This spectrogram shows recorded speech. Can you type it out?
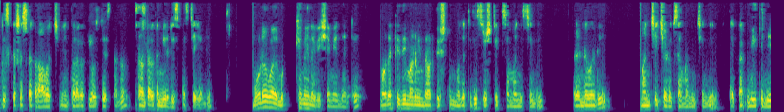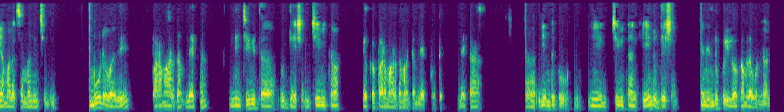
డిస్కషన్స్లోకి రావచ్చు. నేను త్వరగా క్లోజ్ చేస్తాను. దాని తర్వాత మీరు డిస్కస్ చేయండి. మూడవ ముఖ్యమైన విషయం ఏంటంటే మొదటిది మనం ఇంతవరకు చూసిన. మొదటిది సృష్టికి సంబంధించింది. రెండవది మంచి చెడుకు సంబంధించింది. లేక నీతి నియమాలకు సంబంధించింది. మూడవది పరమార్థం. లేక నీ జీవిత ఉద్దేశం జీవితం యొక్క పరమార్థం అంటాం లేకపోతే. లేక ఎందుకు? నీ జీవితానికి ఏంటి ఉద్దేశం? నేను ఎందుకు ఈ లోకంలో ఉన్నాను?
